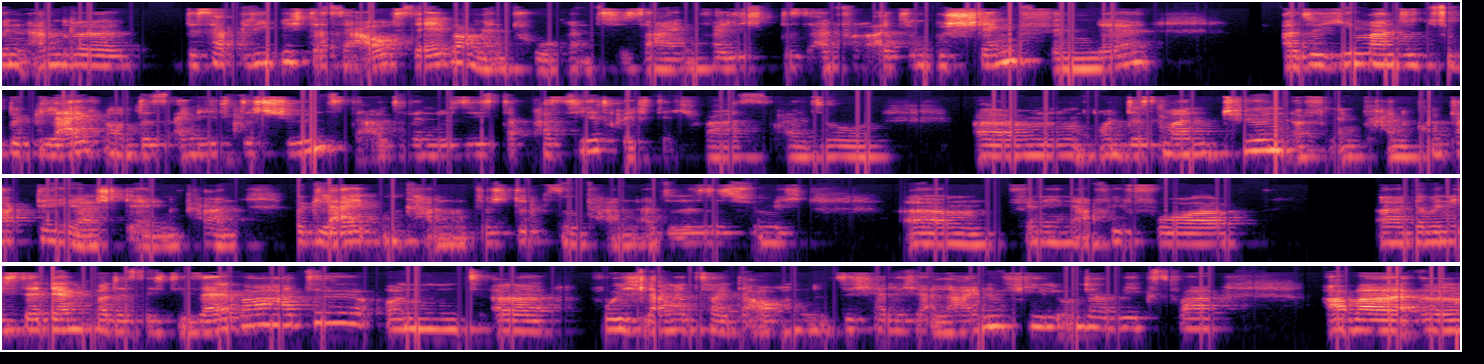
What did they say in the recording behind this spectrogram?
wenn andere deshalb liebe ich das ja auch, selber Mentorin zu sein, weil ich das einfach als ein Geschenk finde. Also jemanden so zu begleiten und das ist eigentlich das Schönste. Also wenn du siehst, da passiert richtig was. Also ähm, und dass man Türen öffnen kann, Kontakte herstellen kann, begleiten kann, unterstützen kann. Also das ist für mich, ähm, finde ich nach wie vor, äh, da bin ich sehr dankbar, dass ich die selber hatte und äh, wo ich lange Zeit auch sicherlich alleine viel unterwegs war. Aber äh,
